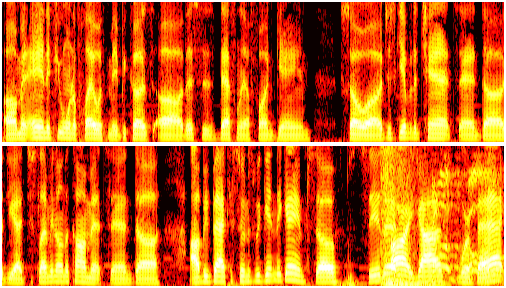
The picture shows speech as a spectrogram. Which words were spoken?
Um, and, and if you want to play with me because uh, this is definitely a fun game. So uh, just give it a chance and uh, yeah, just let me know in the comments and uh, I'll be back as soon as we get in the game. So see you there. All right, guys, we're back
